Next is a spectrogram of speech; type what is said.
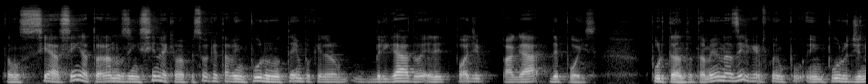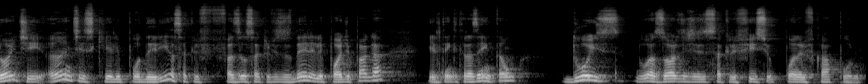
Então, se é assim, a Torá nos ensina que uma pessoa que estava impuro no tempo que ele era obrigado, ele pode pagar depois. Portanto, também o Nazir, que ficou impuro de noite, antes que ele poderia fazer os sacrifícios dele, ele pode pagar. Ele tem que trazer, então, duas, duas ordens de sacrifício quando ele ficar puro.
